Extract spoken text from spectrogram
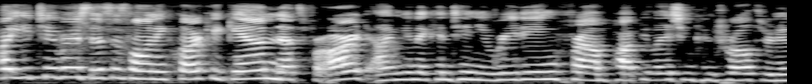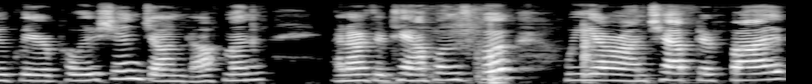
Hi YouTubers, this is Lonnie Clark again, Nuts for Art. I'm going to continue reading from Population Control Through Nuclear Pollution, John Gofman and Arthur Tamplin's book. We are on chapter 5,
